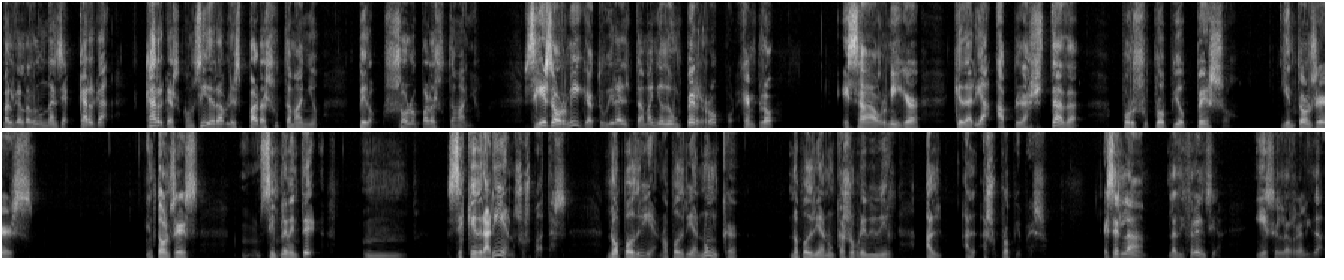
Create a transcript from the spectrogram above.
valga la redundancia, carga cargas considerables para su tamaño, pero solo para su tamaño. Si esa hormiga tuviera el tamaño de un perro, por ejemplo, esa hormiga quedaría aplastada por su propio peso. Y entonces, entonces, simplemente mm, se quebrarían sus patas. No podría, no podría nunca, no podría nunca sobrevivir al, a su propio peso. Esa es la, la diferencia y esa es la realidad.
